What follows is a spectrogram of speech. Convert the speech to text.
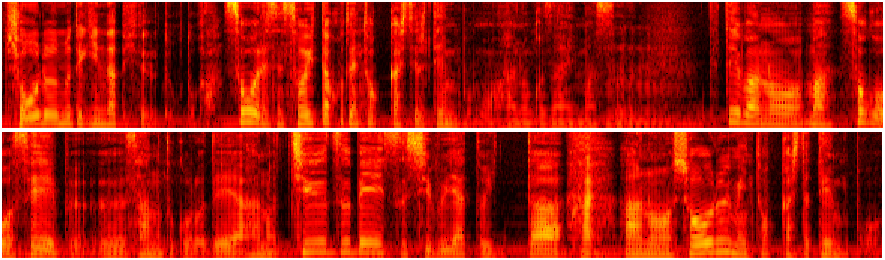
ショールーム的になってきてるってことか、そうですね。そういったことに特化している店舗もあのございます。うん。例えばあの、まあ、そごう西武さんのところであのチューズベース渋谷といったはい。あのショールームに特化した店舗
